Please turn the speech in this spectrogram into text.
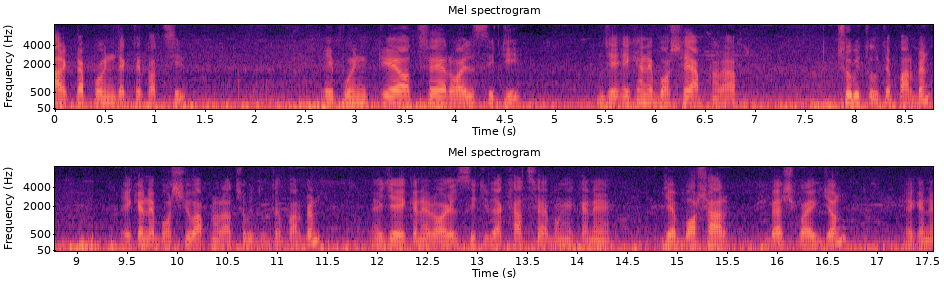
আরেকটা পয়েন্ট দেখতে পাচ্ছি। এই পয়েন্টটি হচ্ছে রয়্যাল সিটি, যে এখানে বসে আপনারা ছবি তুলতে পারবেন। এখানে বসেও আপনারা ছবি তুলতে পারবেন। এই যে এখানে রয়্যাল সিটি লেখা আছে এবং এখানে যে বসার বেশ কয়েকজন এখানে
